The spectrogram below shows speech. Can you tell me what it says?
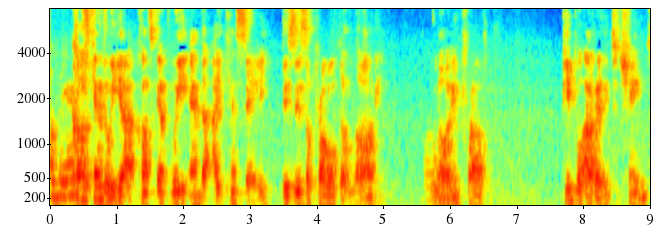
Awareness. constantly, yeah, constantly, and I can say this is a problem of the learning, Oh. learning problem. People are ready to change.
